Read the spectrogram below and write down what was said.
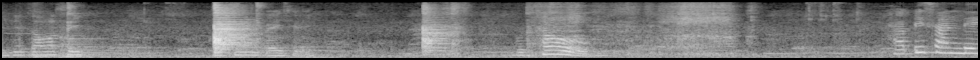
খিদে তো আমার সেই পেয়েছে বুঝছ? হ্যাপি সানডে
